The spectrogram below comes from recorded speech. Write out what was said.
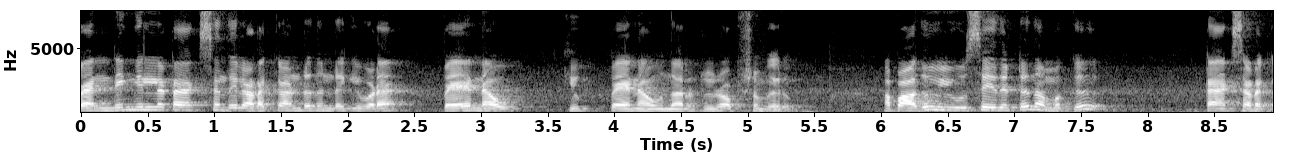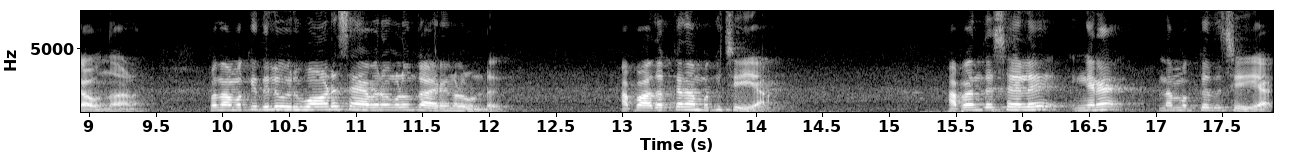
പെൻഡിങ്ങിലുള്ള ടാക്സ് എന്തെങ്കിലും അടക്കാണ്ടെന്നുണ്ടെങ്കിൽ ഇവിടെ pay now Q pay now എന്ന് പറഞ്ഞിട്ടുള്ളൊരു ഓപ്ഷൻ വരും. അപ്പോൾ അത് യൂസ് ചെയ്തിട്ട് നമുക്ക് ടാക്സ് അടക്കാവുന്നതാണ്. അപ്പോൾ നമുക്കിതിൽ ഒരുപാട് സേവനങ്ങളും കാര്യങ്ങളും ഉണ്ട്. അപ്പോൾ അതൊക്കെ നമുക്ക് ചെയ്യാം. അപ്പോൾ എന്താ വെച്ചാൽ ഇങ്ങനെ നമുക്കിത് ചെയ്യാം.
